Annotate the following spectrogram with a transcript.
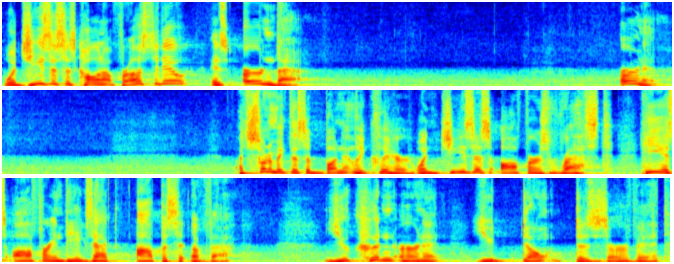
what Jesus is calling out for us to do is earn that. Earn it. I just want to make this abundantly clear. When Jesus offers rest, he is offering the exact opposite of that. You couldn't earn it. You don't deserve it.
